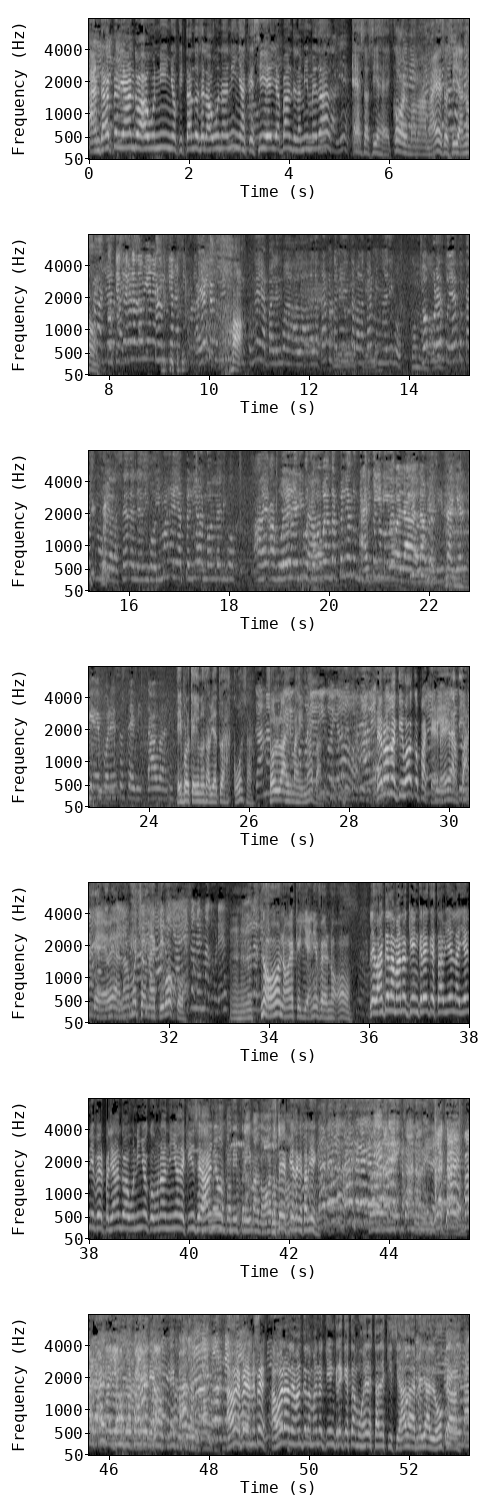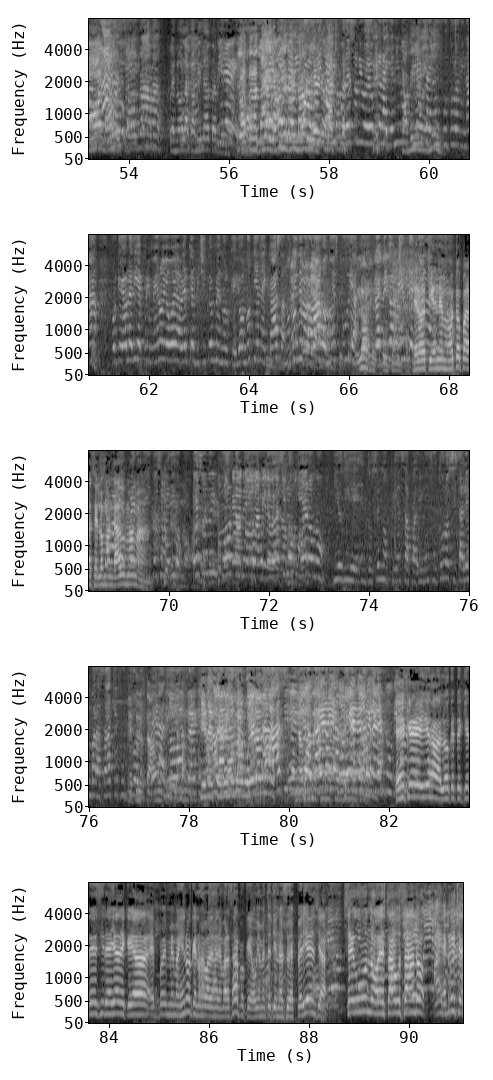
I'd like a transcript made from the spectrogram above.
Andar peleando a un niño, quitándosela a una niña que sí ellas van de la misma edad, eso sí es el colmo, mamá. Eso sí ya no. ¿Por qué crees que no viene ni siquiera así por Le dijo a la, a la Carmen, también ahí estaba la Carmen, le dijo, yo por esto y esto casi no voy a la sede, le dijo, y más ella peleando, le dijo, a, a Joel le dijo, yo no voy a andar peleando, un bichito Así no me voy a la, la Melissa ayer que por eso se evitaba. Y porque yo no sabía todas esas cosas. Solo las imaginaba. digo yo, veces- Pero me equivoco para que vean, para que vean. No, mucho me equivoco. Eso no es madurez. No, no, es que Jennifer no. Levante la mano quien cree que está bien la Jennifer peleando a un niño con una niña de 15 años. con mi prima, no. no, Usted no. piensa que está bien. Ahora, espérame, espérame. Ahora levante la mano quien cree que esta mujer está desquiciada, es media loca. Pues no, la Camila está bien. Hasta la tía ya por eso digo yo Jenny no Camila, piensa en un futuro ni nada. Porque yo le dije, primero yo voy a ver que el bichito es menor que yo, no tiene casa, no tiene trabajo, no estudia. Los Prácticamente Pero tiene moto para hacer los mandados, mamá. Entonces me dijo, eso no importa, me dijo, porque yo sí lo quiero, no. Y yo dije, entonces no piensa pa- en un futuro, si sale embarazada, ¿qué futuro Eso le espera? Dije, diciendo. Tiene terreno la abuela, Ah, sí, me dijo, "Cállate, no quiere estudiar". Es que, hija, lo que te quiere decir ella de que ella, eh, pues, me imagino que no se va a dejar embarazar porque obviamente tiene su experiencia. Segundo, está usando, escuche,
